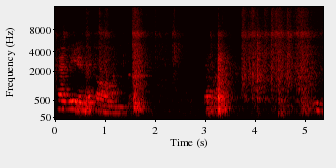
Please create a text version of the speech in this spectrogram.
แช่ตู้เย็นไว้ก่อนแช่ไว้อืม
